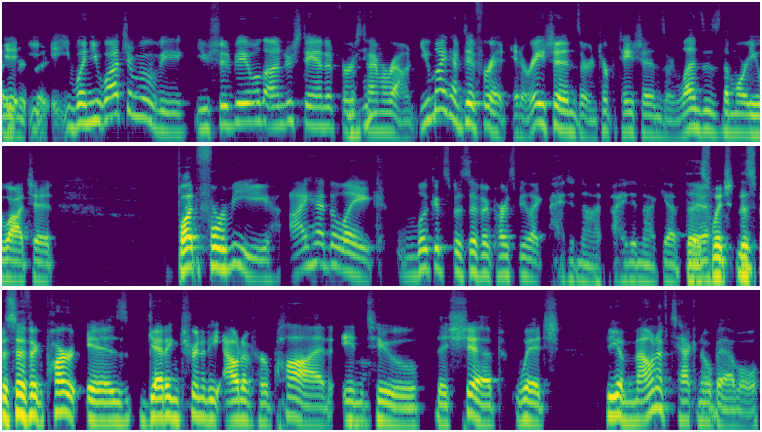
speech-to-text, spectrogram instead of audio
it- when you watch a movie, you should be able to understand it 1st Mhm. time around. You might have different iterations or interpretations or lenses the more you watch it. But for me, I had to like look at specific parts, be like, I did not, I did not get this. Yeah. Which the specific part is getting Trinity out of her pod Uh-huh. into the ship, which the amount of technobabble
